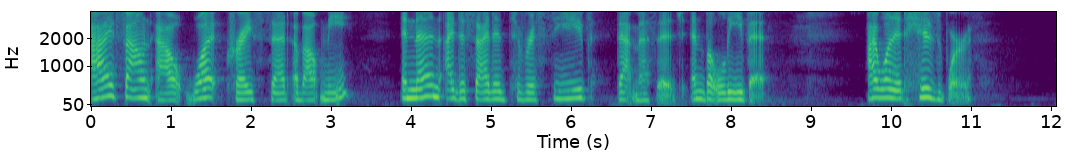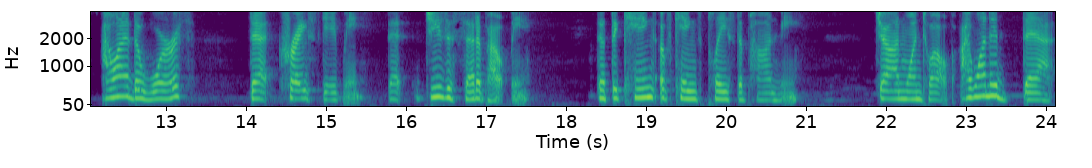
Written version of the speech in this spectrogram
I found out what Christ said about me. And then I decided to receive that message and believe it. I wanted his worth. I wanted the worth that Christ gave me, that Jesus said about me, that the King of Kings placed upon me. John 1:12. I wanted that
